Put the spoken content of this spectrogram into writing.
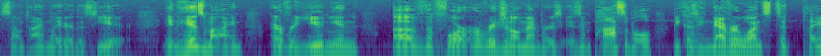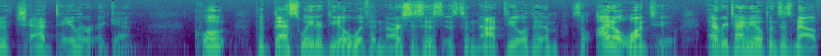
sometime later this year. In his mind, a reunion of the four original members is impossible because he never wants to play with Chad Taylor again. Quote, the best way to deal with a narcissist is to not deal with him, so I don't want to. Every time he opens his mouth,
